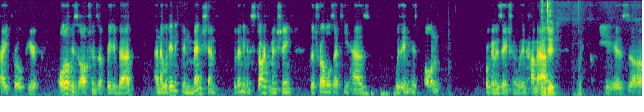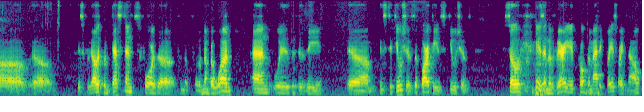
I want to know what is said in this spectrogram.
tight rope here. All of his options are pretty bad, and we didn't even mention, we didn't even start mentioning the troubles that he has within his own organization, within Hamas. Indeed. His, uh, uh, his other contestants for the, for number one and with the um, institutions, the party institutions. So he's in a very problematic place right now,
